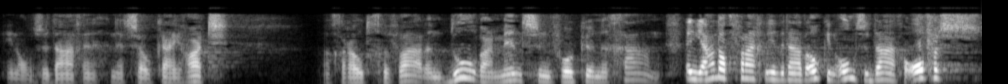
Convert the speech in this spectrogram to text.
In onze dagen net zo keihard. Een groot gevaar, een doel waar mensen voor kunnen gaan. En ja, dat vraagt inderdaad ook in onze dagen offers.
